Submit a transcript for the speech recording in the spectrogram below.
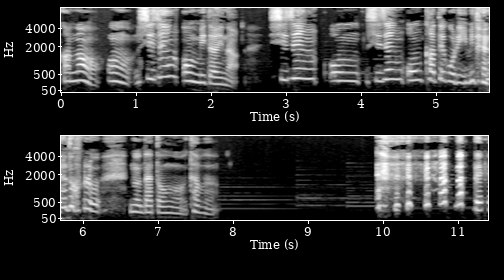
かな？うん。自然音みたいな。自然音、自然音カテゴリーみたいなところのだと思う。多分。だって、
